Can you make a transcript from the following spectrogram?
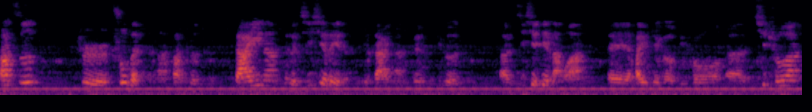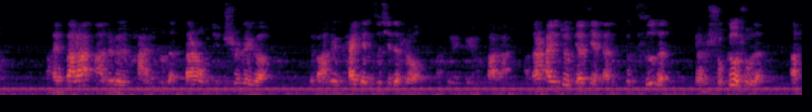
沙斯是书本的啊沙斯。die 呢这个机械类的就。大一啊，跟这个呃机械电脑啊，哎，还有这个比如说呃汽车啊，还有沙拉啊，这个盘子的。当然我们去吃这个，对吧？这个开天之气的时候啊，会会用沙拉。当然还有就比较简单的，这个吃的，表示数个数的啊，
